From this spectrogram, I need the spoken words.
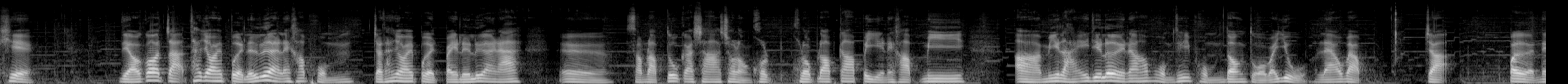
เค เดี๋ยวก็จะทยอยเปิดเรื่อยๆเลยครับผมจะทยอยเปิดไปเรื่อยๆนะ เออสำหรับตู้กาชาฉลองครบครบรอบ 9 ปีนะครับ มีอ่ามีหลายไอเดียเลยนะครับผมที่ผมดองตั๋วไว้อยู่ แล้วแบบจะเปิดใน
